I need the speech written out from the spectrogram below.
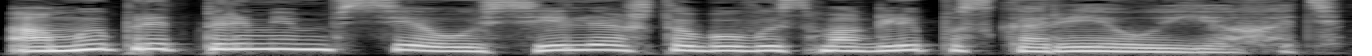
А мы предпримем все усилия, чтобы вы смогли поскорее уехать.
